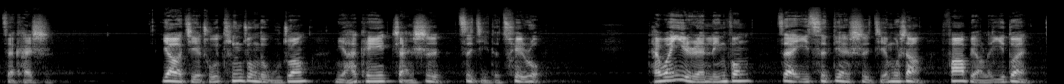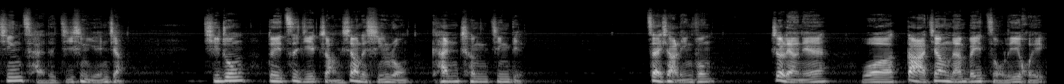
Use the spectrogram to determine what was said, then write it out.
再开始。要解除听众的武装，你还可以展示自己的脆弱。台湾艺人林峰在一次电视节目上发表了一段精彩的即兴演讲，其中对自己长相的形容堪称经典。在下林峰，这两年我大江南北走了一回，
